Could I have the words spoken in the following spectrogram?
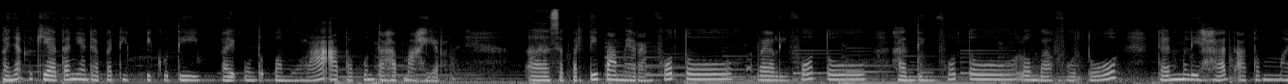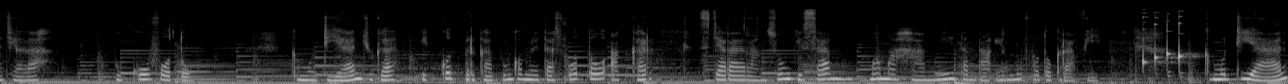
banyak kegiatan yang dapat diikuti, baik untuk pemula ataupun tahap mahir, e, seperti pameran foto, rally foto, hunting foto, lomba foto, dan melihat atau majalah buku foto. Kemudian juga ikut bergabung komunitas foto agar secara langsung bisa memahami tentang ilmu fotografi. Kemudian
